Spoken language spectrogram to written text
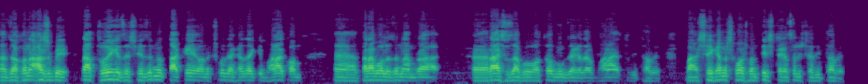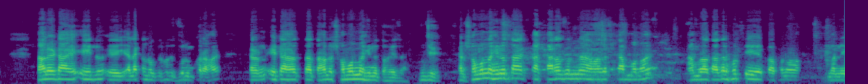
যখন আসবে রাত হয়ে গেছে সেজন্য তাকে অনেক সময় দেখা যায় কি ভাড়া কম। তারা বলে যে আমরা রাইস যাব অথবা অমুক জায়গায় যাব ভাড়া এত দিতে হবে বা সেখানে সমান সমান তিরিশ টাকা চল্লিশ টাকা দিতে হবে। তাহলে এটা এই এই এলাকার লোকদের প্রতি জুলুম করা হয় কারণ এটা তাহলে সমন্বয়হীনতা হয়ে যায়। জি। কারণ সমন্বয়হীনতা কারোর জন্য আমাদের কাম্য নয়। আমরা তাদের প্রতি কখনো মানে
